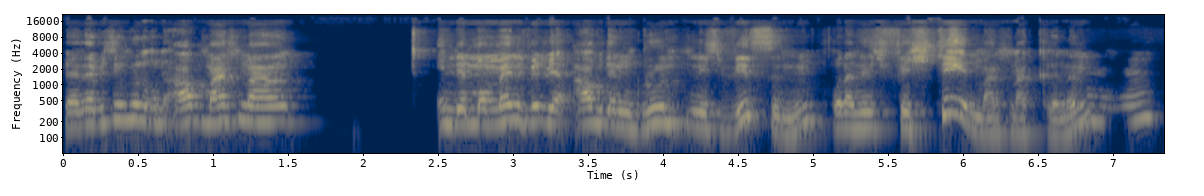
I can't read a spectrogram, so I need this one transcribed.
Ja, sehr wichtiger Grund und auch manchmal in dem Moment, wenn wir auch den Grund nicht wissen oder nicht verstehen manchmal können, mhm.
